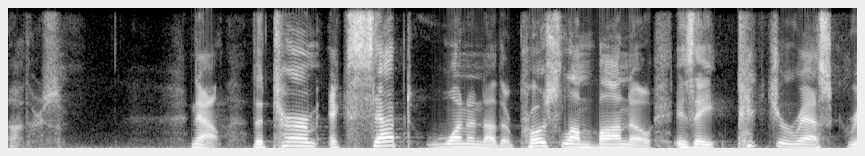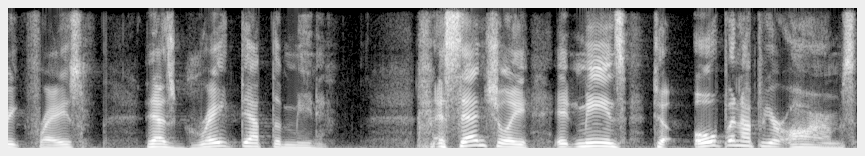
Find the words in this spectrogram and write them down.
others. Now, the term accept one another, proslambano, is a picturesque Greek phrase. It has great depth of meaning. Essentially, it means to open up your arms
